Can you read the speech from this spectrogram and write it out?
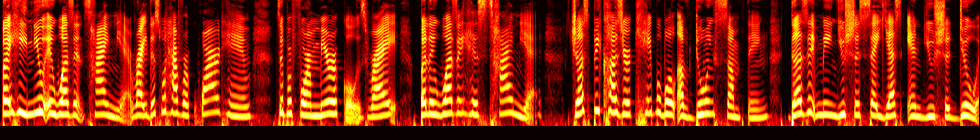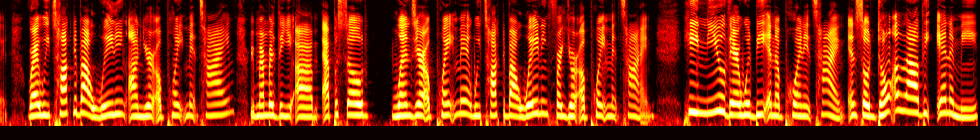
But he knew it wasn't time yet, right? This would have required him to perform miracles, right? But it wasn't his time yet. Just because you're capable of doing something doesn't mean you should say yes and you should do it, right? We talked about waiting on your appointment time. Remember the um, episode When's your appointment? We talked about waiting for your appointment time. He knew there would be an appointed time. And so don't allow the enemy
